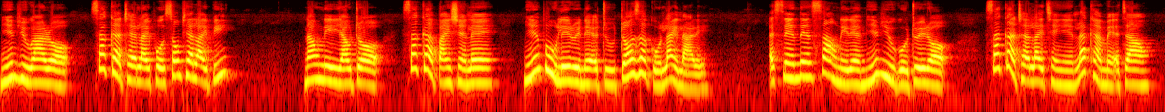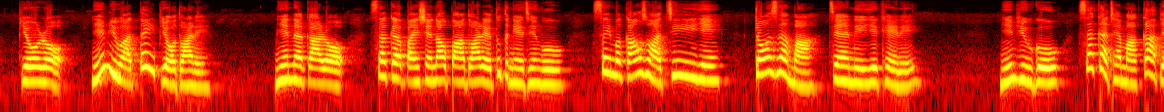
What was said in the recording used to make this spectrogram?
မြင်းပြူကတော့စက်ကပ်ထဲလိုက်ဖို့ဆုံးဖြတ်လိုက်ပြီးနောက်နေ့ရောက်တော့စက်ကပ်ပိုင်ရှင်လဲမြင်းပူလေးတွေနဲ့အတူတောဆက်ကိုလိုက်လာတယ်အစင်သင်စောင့်နေတဲ့မြင်းပြူကိုတွေးတော့စက်ကပ်ထက်လိုက်ချင်ရင်လက်ခံမဲ့အကြောင်းပြောတော့မြင်းပြူကတိတ်ပျော်သွားတယ်မြင်းနက်ကတော့စက်ကပ်ပိုင်ရှင်နောက်ပါသွားတဲ့သူ့တငယ်ချင်းကို စိတ်မကောင်းစွာကြည်ရင်တောဆက်မှာကြံနေရစ်ခဲ့တယ်မြင်းပြူကိုစက်ကပ်ထဲမှာကပြ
